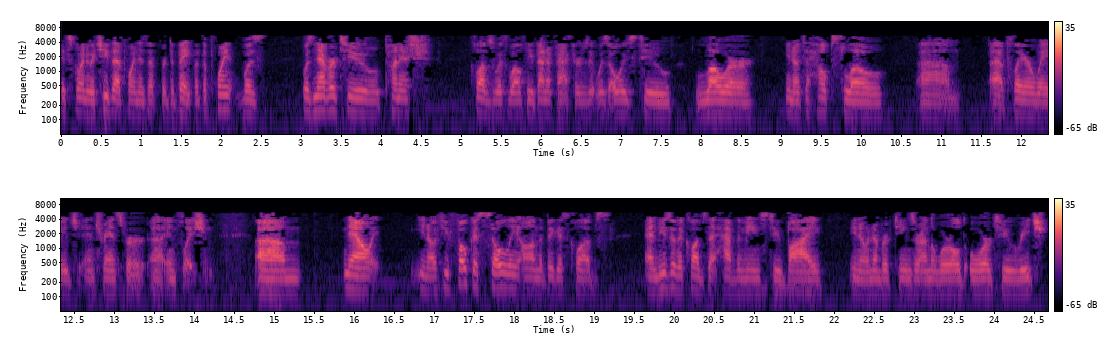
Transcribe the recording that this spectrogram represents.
it's going to achieve that point, is up for debate. But the point was was never to punish clubs with wealthy benefactors. It was always to lower, you know, to help slow um, uh, player wage and transfer uh, inflation. Um, now, you know, if you focus solely on the biggest clubs, and these are the clubs that have the means to buy you know, a number of teams around the world or to reach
